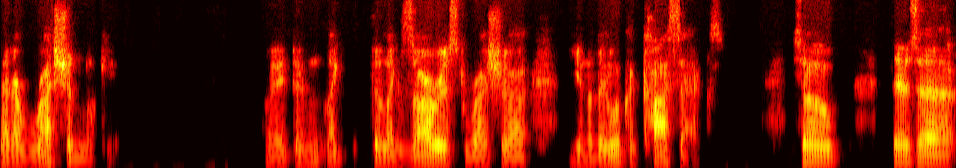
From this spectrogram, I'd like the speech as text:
that are Russian looking. Right? They're like they're like Tsarist Russia, you know, they look like Cossacks. So there's a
